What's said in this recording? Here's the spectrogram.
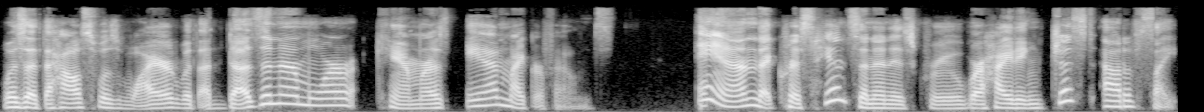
was that the house was wired with a dozen or more cameras and microphones, and that Chris Hansen and his crew were hiding just out of sight.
